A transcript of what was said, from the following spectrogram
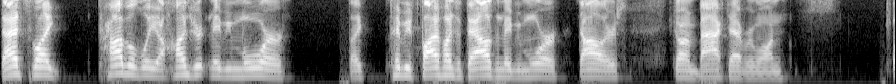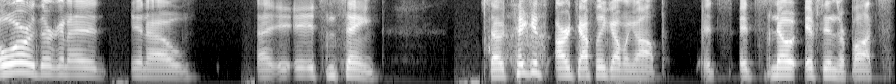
That's like probably a hundred, maybe more, like maybe five hundred thousand, maybe more dollars going back to everyone. Or they're gonna, you know, uh, it, it's insane. So tickets are definitely going up. It's it's no ifs, ands, or buts.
